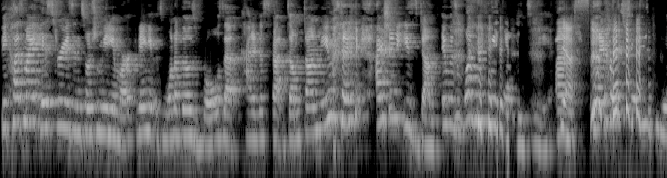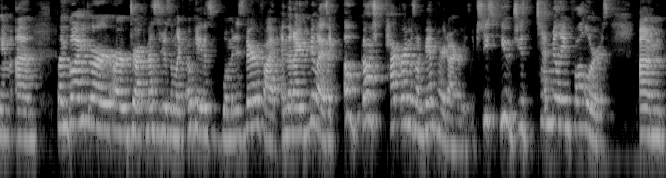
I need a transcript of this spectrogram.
because my history is in social media marketing, it was one of those roles that kind of just got dumped on me. I shouldn't use dump. It was one handed to me. Um, yes. when I first joined the team, um, so I'm going through our, our direct messages. I'm like, okay, this woman is verified. And then I realized, like, oh gosh, Kat Graham is on Vampire Diaries. Like, she's huge. She has 10 million followers. Um,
